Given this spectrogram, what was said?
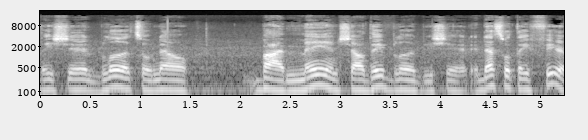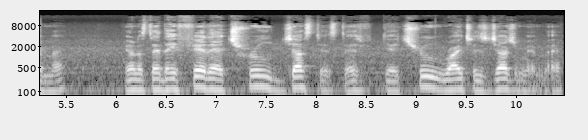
They shed blood, so now by man shall their blood be shed. And that's what they fear, man. You understand? They fear their true justice, their, their true righteous judgment, man.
